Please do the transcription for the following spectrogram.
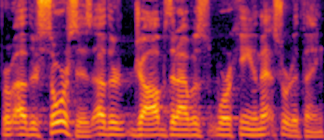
from other sources, other jobs that I was working and that sort of thing.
